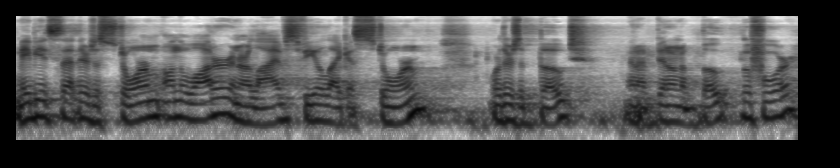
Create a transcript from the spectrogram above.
Maybe it's that there's a storm on the water and our lives feel like a storm, or there's a boat, and I've been on a boat before.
